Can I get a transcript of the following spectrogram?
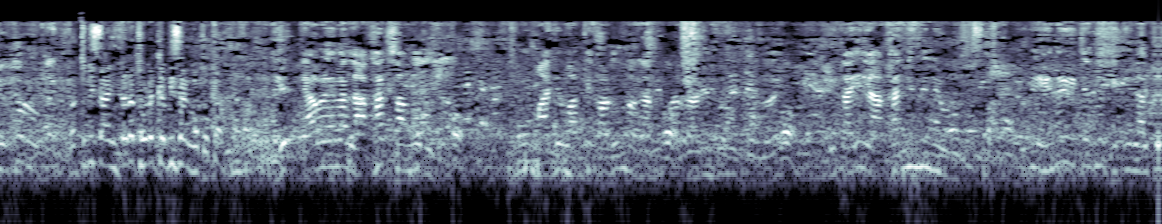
लोकांचा पण तुम्ही सांगताना थोडं कमी सांगत होता. म्हणजे त्यावेळेला लाखात सांगत होतो. तुम्ही माझे वाक्य काढून बघा मी फार की काही लाखांनी मी निवडून तुम्ही हे नाही विचारलं किती लाख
